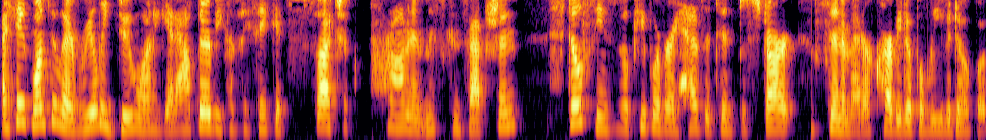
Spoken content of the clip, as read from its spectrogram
I think one thing that I really do want to get out there because I think it's such a prominent misconception, still seems as though people are very hesitant to start Sinemet or carbidopa levodopa.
